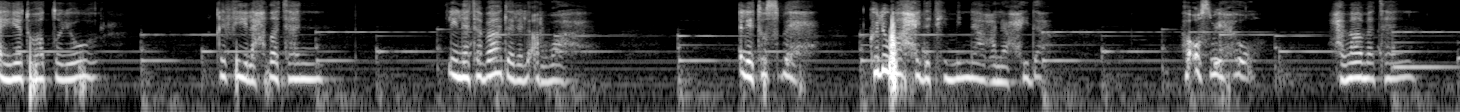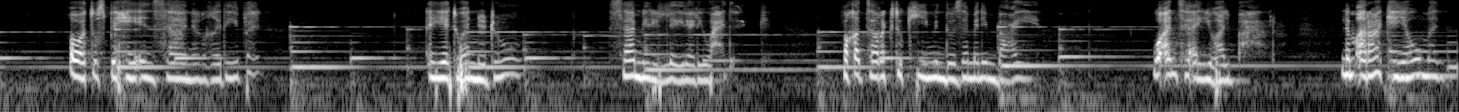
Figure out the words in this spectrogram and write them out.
أيتها الطيور؟ قفي لحظة لنتبادل الأرواح. لتصبح كل واحدة منا على حدة. فأصبح حمامة وتصبحي إنسانا غريبا. أيتها النجوم سامري الليل لوحدك. فقد تركتك منذ زمن بعيد. وأنت أيها البحر. لم أراك يوما.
